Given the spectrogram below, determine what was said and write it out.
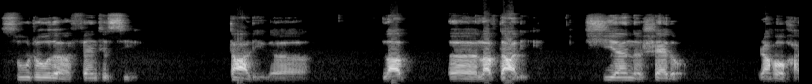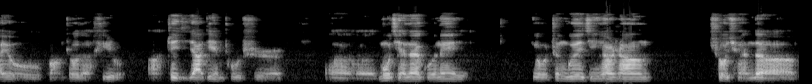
苏州的 Fantasy，大理的 Love 呃 Love 大理，西安的 Shadow，然后还有广州的 Hero 啊，这几家店铺是呃目前在国内有正规经销商授权的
